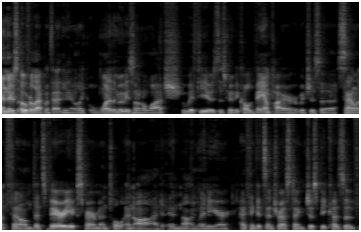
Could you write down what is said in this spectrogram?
And there's overlap with that, you know, like one of the movies I want to watch with you is this movie called Vampyr, which is a silent film that's very experimental and odd and non-linear. I think it's interesting just because of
